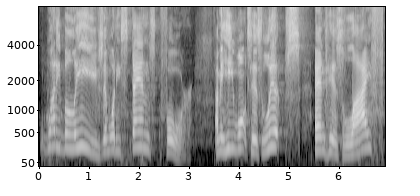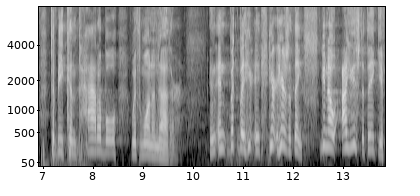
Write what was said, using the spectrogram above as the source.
what he believes and what he stands for. I mean, he wants his lips and his life to be compatible with one another. And, and, but but here, here, here's the thing. You know, I used to think if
